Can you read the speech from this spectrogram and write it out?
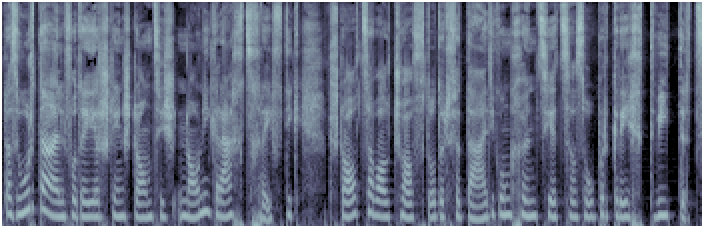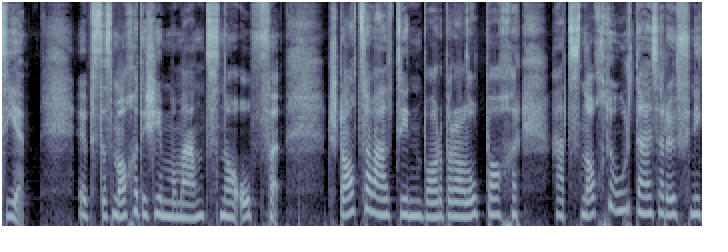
Das Urteil von der ersten Instanz ist noch nicht rechtskräftig. Die Staatsanwaltschaft oder die Verteidigung können sie jetzt als Obergericht weiterziehen. Ob sie das machen, ist im Moment noch offen. Die Staatsanwältin Barbara Loppacher hat nach der Urteilseröffnung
